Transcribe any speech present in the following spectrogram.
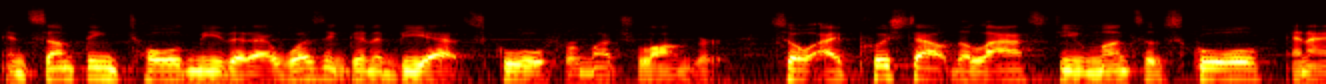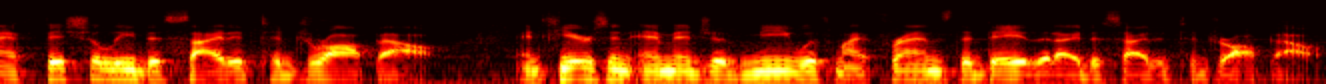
and something told me that I wasn't gonna be at school for much longer. So I pushed out the last few months of school and I officially decided to drop out. And here's an image of me with my friends the day that I decided to drop out.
